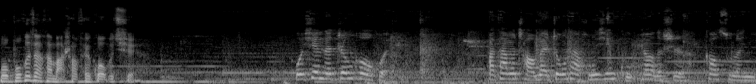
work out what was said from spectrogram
我不会再和马少飞过不去。我现在真后悔，把他们炒卖中泰红星股票的事告诉了你。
